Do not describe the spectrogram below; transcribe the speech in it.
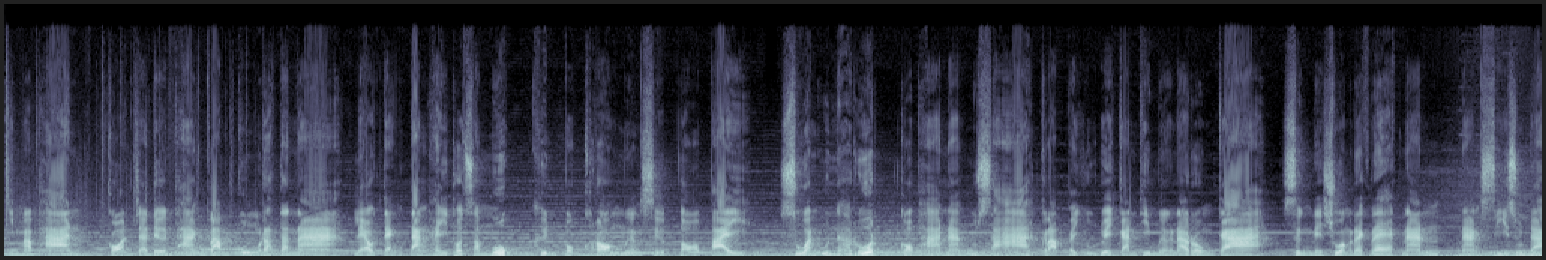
หิมพานต์ก่อนจะเดินทางกลับกรุงรัตนา แล้วแต่งตั้งให้ทศมุกขึ้นปกครองเมืองสืบต่อไป ส่วนอุณารุตก็พานางอุสากลับไปอยู่ด้วยกันที่เมืองนารงกา ซึ่งในช่วงแรกๆนั้น นางศรีสุดา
